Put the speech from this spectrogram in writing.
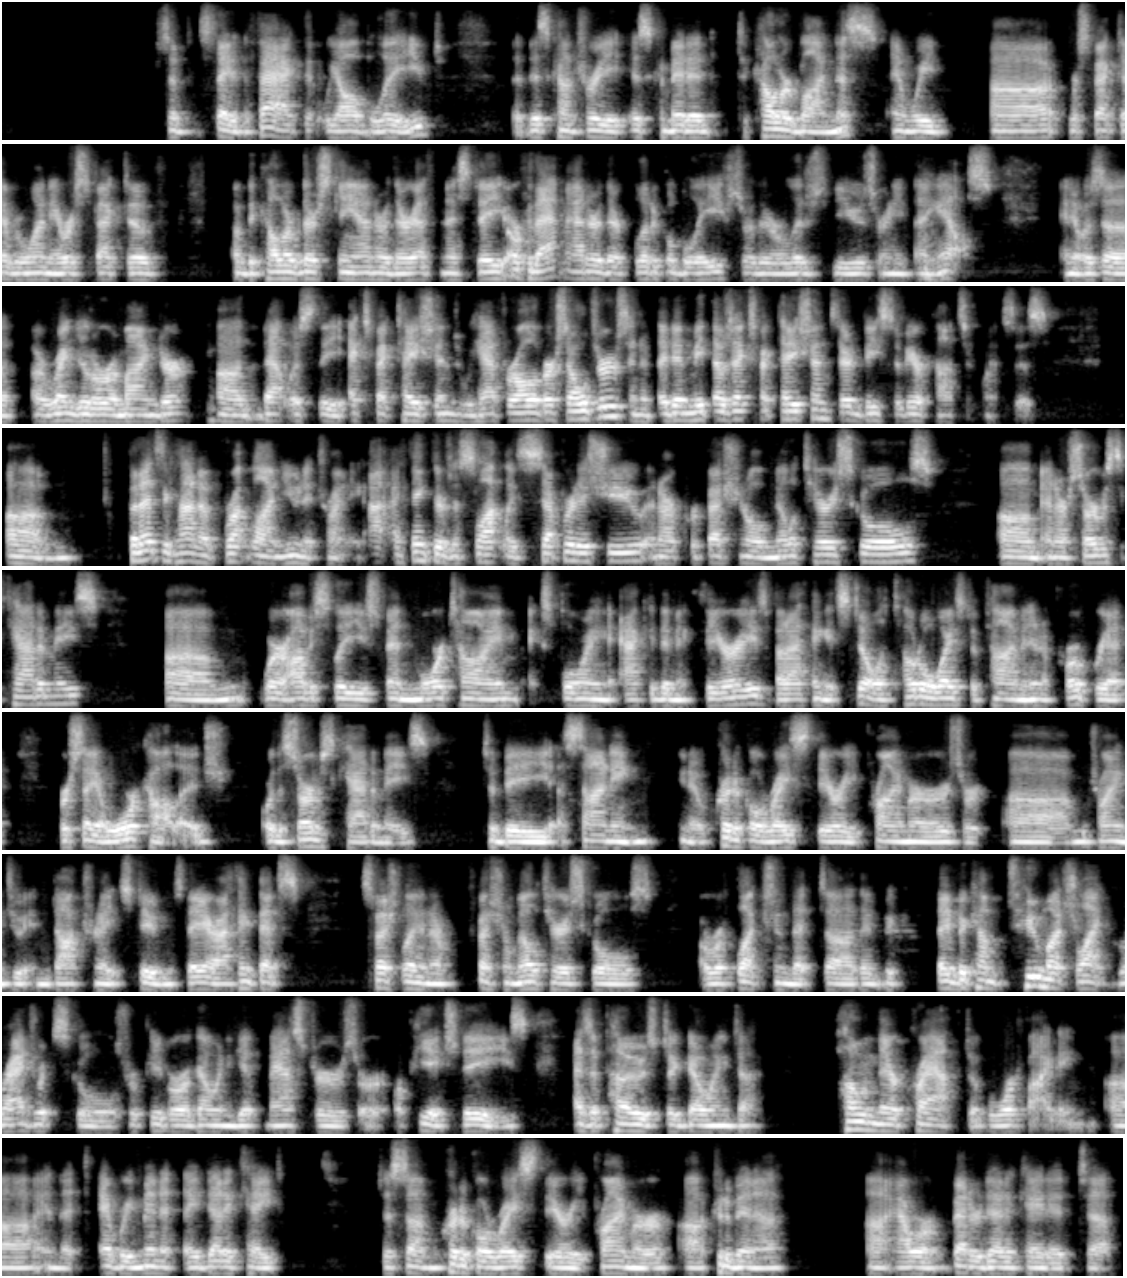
stated the fact that we all believed that this country is committed to color blindness and we uh, respect everyone irrespective of the color of their skin or their ethnicity, or for that matter, their political beliefs or their religious views or anything else. And it was a, a regular reminder uh, that, was the expectations we had for all of our soldiers. And if they didn't meet those expectations, there'd be severe consequences. Um, but that's the kind of frontline unit training. I, I, think there's a slightly separate issue in our professional military schools um, and our service academies um, where obviously you spend more time exploring academic theories, but I think it's still a total waste of time and inappropriate for, say, a war college or the service academies to be assigning, you know, critical race theory primers or um, trying to indoctrinate students there. I think that's, especially in our professional military schools, a reflection that uh, they've, be- they've become too much like graduate schools where people are going to get masters or, or PhDs as opposed to going to hone their craft of warfighting, uh, and that every minute they dedicate to some critical race theory primer uh, could have been a uh, hour better dedicated to,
